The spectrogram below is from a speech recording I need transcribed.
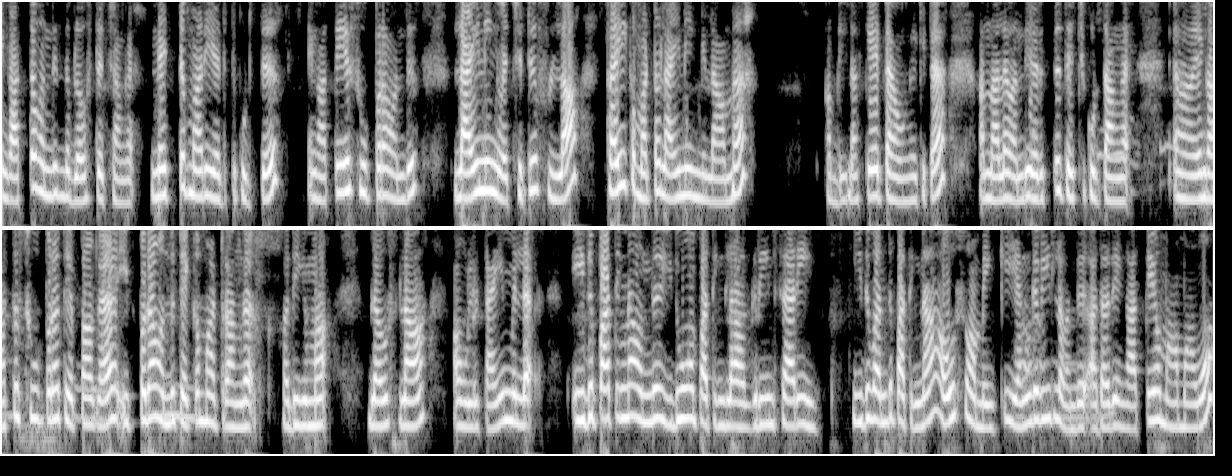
எங்கள் அத்தை வந்து இந்த பிளவுஸ் தைச்சாங்க. நெட்டு மாதிரி எடுத்து கொடுத்து எங்கள் அத்தையே சூப்பராக வந்து லைனிங் வச்சுட்டு ஃபுல்லாக கைக்கு மட்டும் லைனிங் இல்லாமல் அப்படி நான் கேட்டேன் அவங்க கிட்ட அதனால வந்து எடுத்து தைச்சு கொடுத்தாங்க. எங்க அத்தை சூப்பரா தைப்பாங்க. இப்பதான் வந்து தைக்க மாட்றாங்க அதிகமா. பிளவுஸ்லாம் அவங்களுக்கு டைம் இல்ல. இது பாத்தீங்கன்னா வந்து இதுவும் பாத்தீங்களா கிரீன் saree. இது வந்து பாத்தீங்கன்னா ஹவுஸ் வார்மிங்க்கு எங்க வீட்டில் வந்து அதாவது எங்க அத்தையும் மாமாவும்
